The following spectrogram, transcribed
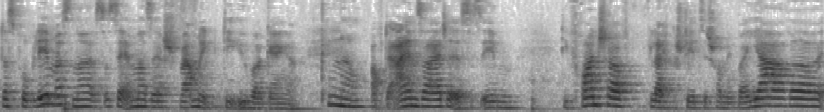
das Problem ist, ne, es ist ja immer sehr schwammig, die Übergänge. Genau. Auf der einen Seite ist es eben die Freundschaft, vielleicht besteht sie schon über Jahre,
